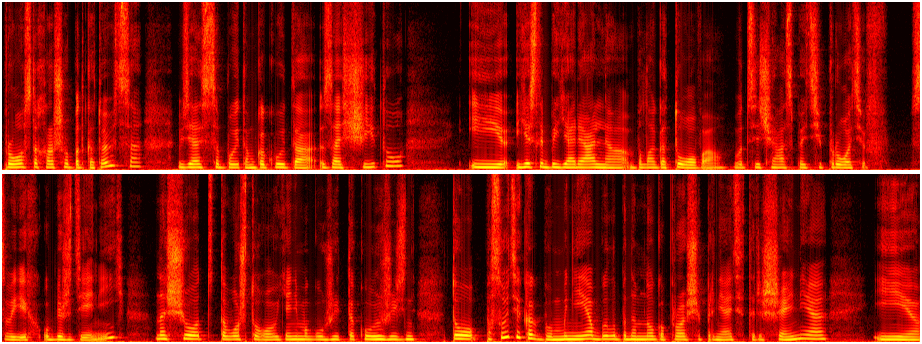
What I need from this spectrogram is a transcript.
просто хорошо подготовиться, взять с собой там какую-то защиту, и если бы я реально была готова вот сейчас пойти против своих убеждений насчет того, что я не могу жить такую жизнь, то, по сути, как бы мне было бы намного проще принять это решение, и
